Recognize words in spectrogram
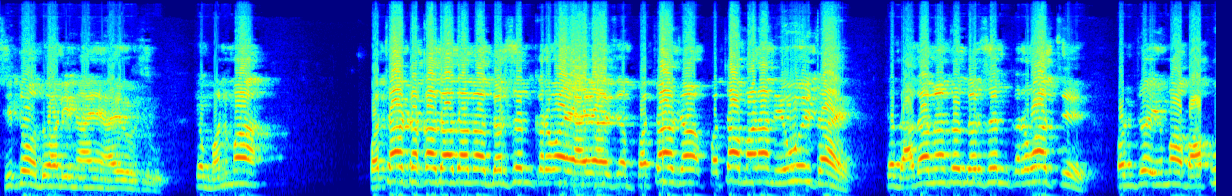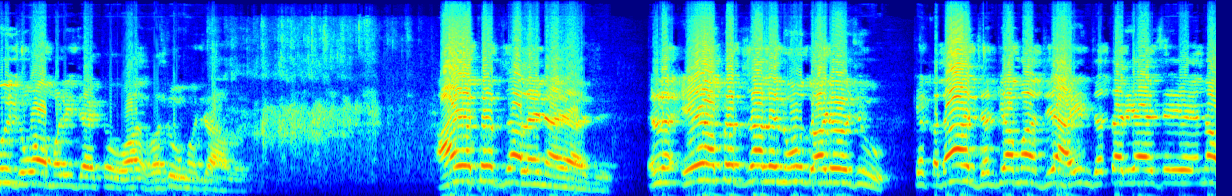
સીધો દોડીને અહીંયા આવ્યો છું કે મનમાં પચાસ ટકા દાદાના દર્શન કરવા આવ્યા છે. પચાસ પચાસ માણસ એવું થાય કે દાદાના તો દર્શન કરવા જ છે, પણ જો એમાં બાપુ જોવા મળી જાય તો વધુ મજા આવે. આ અપેક્ષા લઈને આવ્યા છે. એટલે એ અપેક્ષા લઈને હું દોડ્યો છું કે કદાચ જગ્યામાં જે આઈન જતા રહ્યા છે એના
